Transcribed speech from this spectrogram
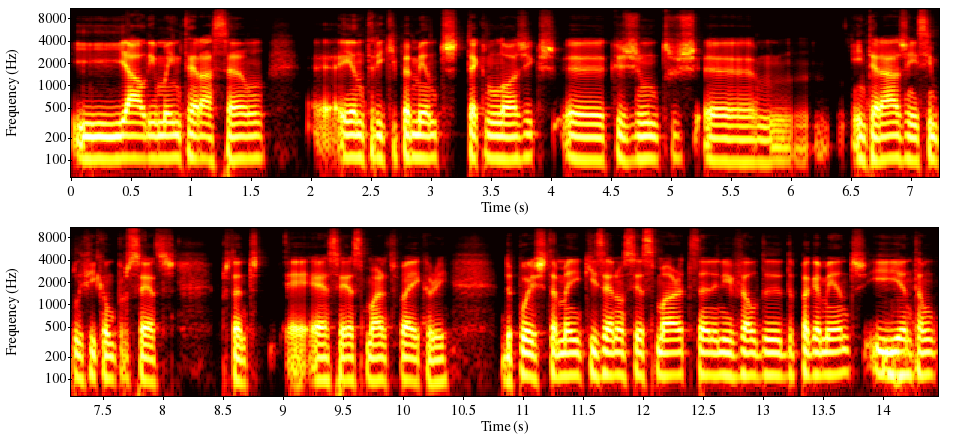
e há ali uma interação eh, entre equipamentos tecnológicos uh, que juntos uh, interagem e simplificam processos. Portanto, é, essa é a Smart Bakery. Depois também quiseram ser smart a nível de, de pagamentos e uhum. então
